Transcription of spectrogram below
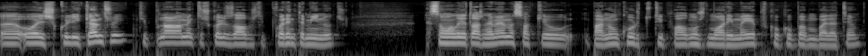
uh, hoje escolhi country. Tipo, normalmente eu escolho os álbuns tipo 40 minutos. São aleatórios na mesma, só que eu pá, não curto tipo álbuns de uma hora e meia porque ocupa-me bem da tempo.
